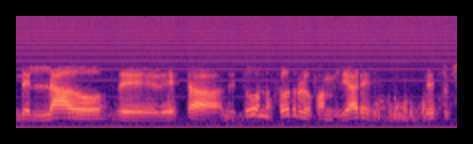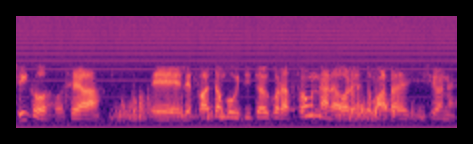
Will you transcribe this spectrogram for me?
del lado de, esta de todos nosotros los familiares de estos chicos. O sea eh, les falta un poquitito de corazón a la hora de tomar las decisiones.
